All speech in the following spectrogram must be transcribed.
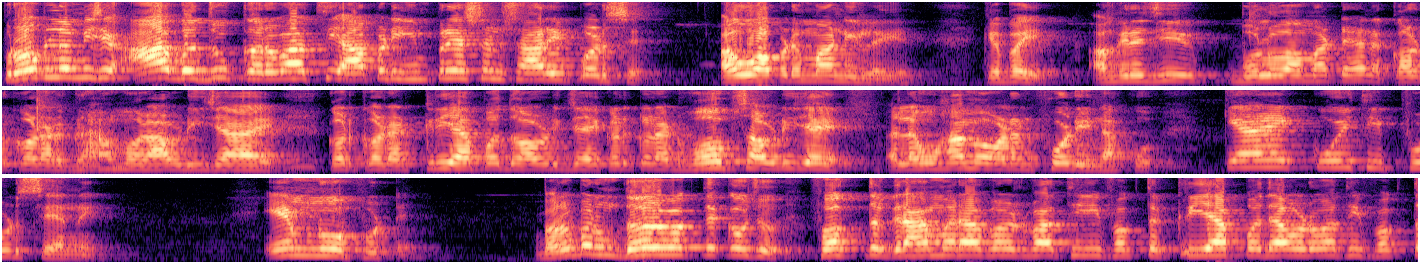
પ્રોબ્લેમ એ છે, આ બધું કરવાથી આપણી ઇમ્પ્રેશન સારી પડશે. આવું આપણે માની લઈએ. કે ભાઈ, અંગ્રેજી બોલવા માટે હે ને કડકડાટ ગ્રામર આવડી જાય, કડકડાટ ક્રિયાપદો આવડી જાય, કડકડાટ વર્બ્સ આવડી જાય, એટલે હું સામેવાળાને ફોડી નાખું. ક્યાંય કોઈથી ફૂટશે નહીં. એમ ન ફૂટે. બરોબર? હું દર વખતે કહું છું, ફક્ત ગ્રામર આવડવાથી, ફક્ત ક્રિયાપદ આવડવાથી, ફક્ત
